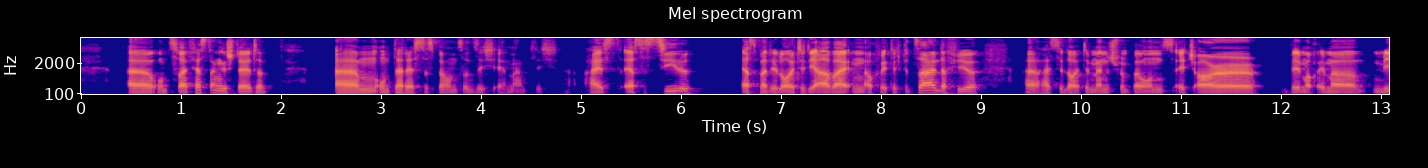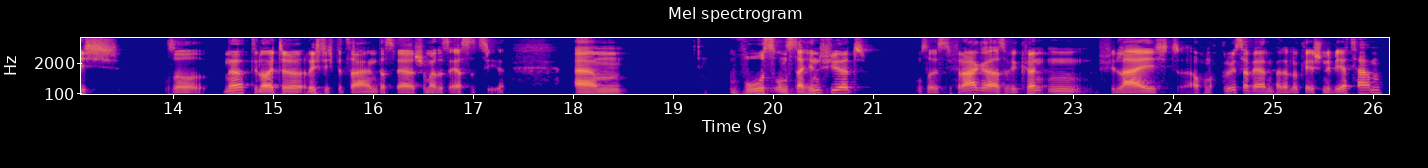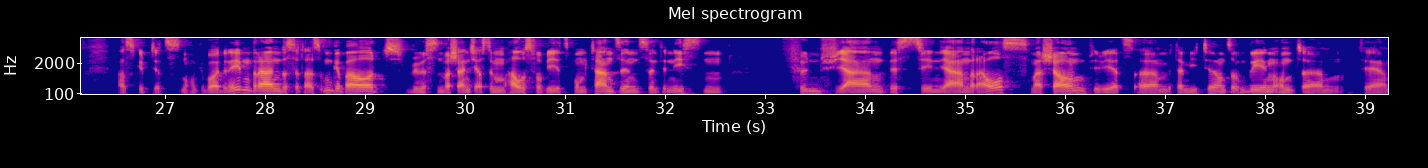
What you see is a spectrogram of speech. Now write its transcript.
Äh, und zwei Festangestellte. Ähm, und der Rest ist bei uns an sich ehrenamtlich. Heißt, erstes Ziel, erstmal die Leute, die arbeiten, auch wirklich bezahlen dafür. Äh, heißt, die Leute im Management bei uns, HR, wem auch immer, mich, so, ne, die Leute richtig bezahlen, das wäre schon mal das erste Ziel. Ähm, wo es uns dahin führt, so ist die Frage. Also wir könnten vielleicht auch noch größer werden bei der Location, die wir jetzt haben. Also es gibt jetzt noch ein Gebäude nebendran, das wird alles umgebaut. Wir müssen wahrscheinlich aus dem Haus, wo wir jetzt momentan sind, sind in den nächsten fünf Jahren bis zehn Jahren raus. Mal schauen, wie wir jetzt äh, mit der Miete und so umgehen und ähm, der,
